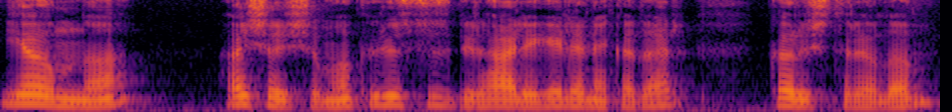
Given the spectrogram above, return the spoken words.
Yağımla haşhaşımı pürüzsüz bir hale gelene kadar karıştıralım.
